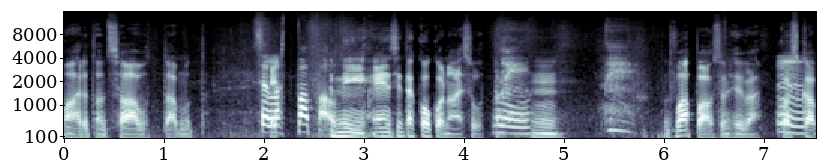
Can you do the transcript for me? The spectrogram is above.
mahdoton saavuttaa, mutta Sellaista vapautta. niin, en sitä kokonaisuutta. Niin. Mm. Mutta vapaus on hyvä, koska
